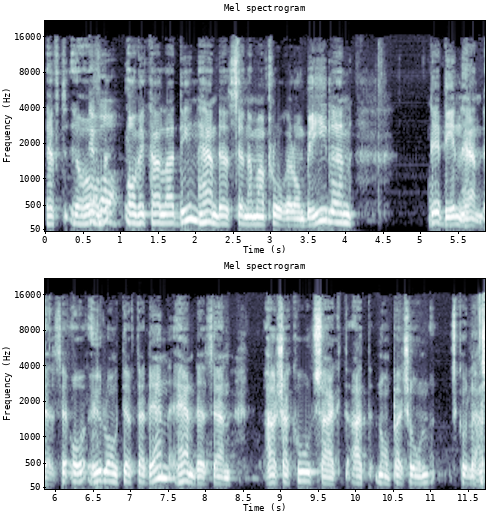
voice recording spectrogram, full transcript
Efter, ja, om, var- vi, om vi kallar din händelse när man frågar om bilen, det är din händelse. Och hur långt efter den händelsen har Shakur sagt att någon person skulle ha dött?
